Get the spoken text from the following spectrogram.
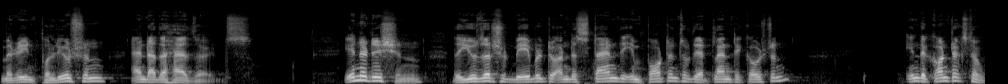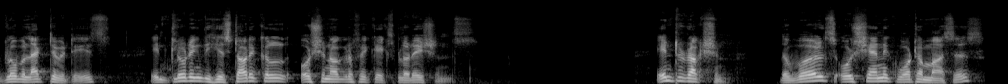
marine pollution, and other hazards. In addition, the user should be able to understand the importance of the Atlantic Ocean in the context of global activities, including the historical oceanographic explorations. Introduction The world's oceanic water masses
